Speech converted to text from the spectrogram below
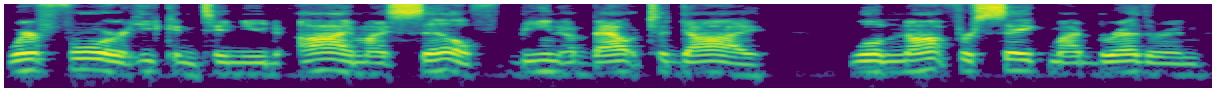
Wherefore, he continued, I myself, being about to die, will not forsake my brethren,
